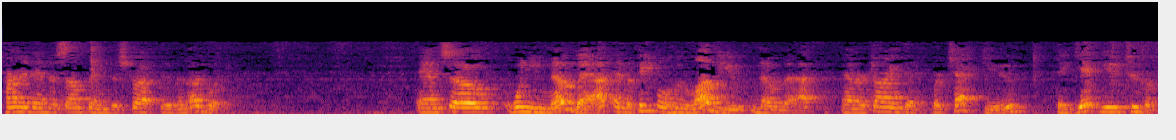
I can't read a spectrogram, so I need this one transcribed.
turn it into something destructive and ugly. And so when you know that, and the people who love you know that, and are trying to protect you, to get you to the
